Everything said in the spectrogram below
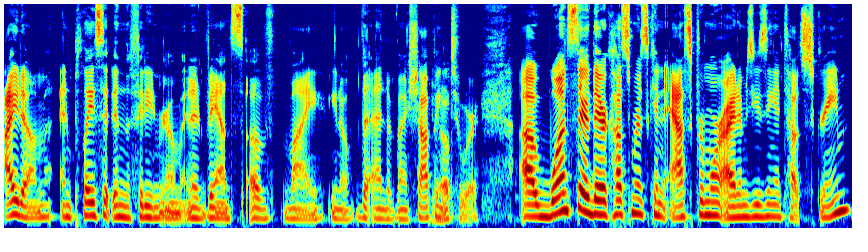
item and place it in the fitting room in advance of my, you know, the end of my shopping Yep. tour. Uh, once they're there, customers can ask for more items using a touch screen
